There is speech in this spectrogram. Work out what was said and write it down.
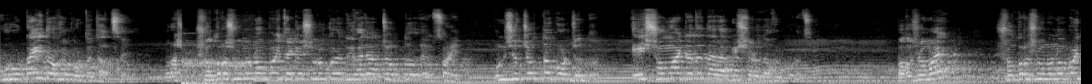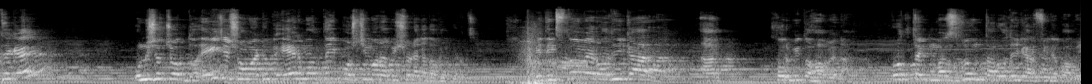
পুরোটাই দখল করতে চাচ্ছে। ওরা সতেরোশো উননব্বই থেকে শুরু করে দুই হাজার চোদ্দ সরি উনিশশো চোদ্দ পর্যন্ত এই সময়টাতে তারা বিশ্বটা দখল করেছে। কত সময়? সতেরোশো উননব্বই থেকে উনিশশো চোদ্দ। এই যে সময়টুকু, এর মধ্যেই পশ্চিমারা বিশ্বটাকে দখল করেছে। অধিকার আর খর্বিত হবে না। প্রত্যেক মজলুম তার অধিকার ফিরে পাবে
